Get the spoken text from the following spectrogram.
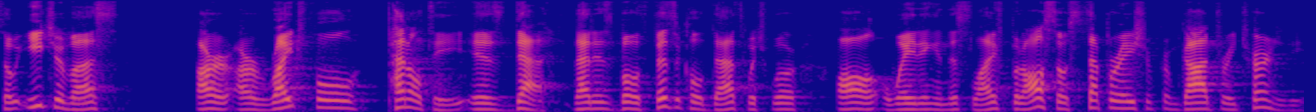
So each of us, our, our rightful penalty is death. That is both physical death, which we're all awaiting in this life, but also separation from God for eternity.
